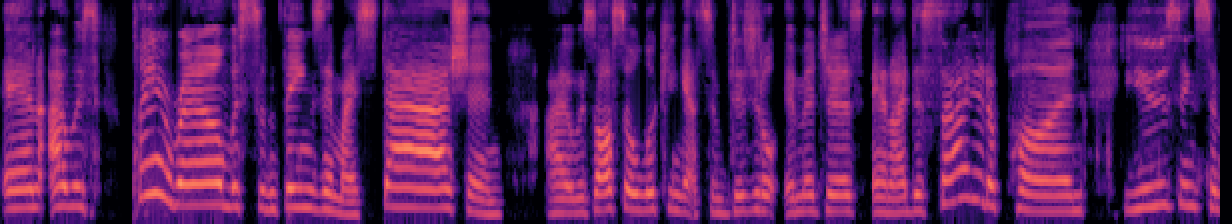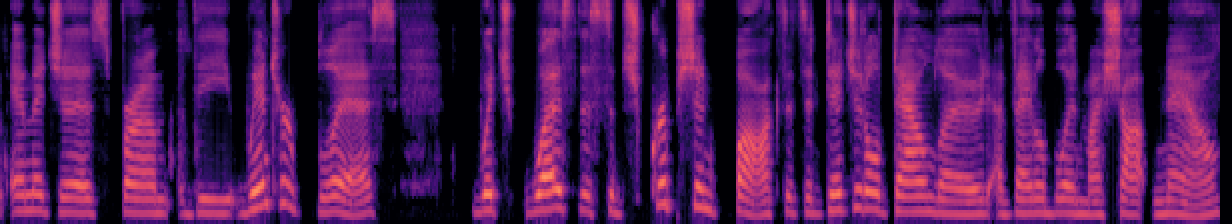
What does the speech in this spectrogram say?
And I was playing around with some things in my stash and I was also looking at some digital images and I decided upon using some images from the Winter Bliss which was the subscription box. It's a digital download available in my shop now.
